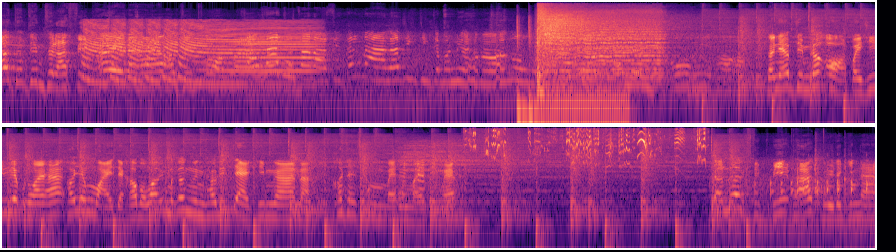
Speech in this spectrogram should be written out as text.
ครับทีมทีมสลัดสิทธิ์ให้นะฮะเอาทีมออกมา ตอนแรกจะตลาดสินตั้งนานแล้วจริง ๆ จะมาเหนื่อยทำไมวะงง ตอนนี้ครับทีมก็ออกไปที่เรียบร้อยฮะเขายังไหวแต่เขาบอกว่ามันก็เงินเขาที่แจกทีมงานอะเขาจะทำไปทำไมจริงไหมจะเลือกสิบวิพักหรือจะกินน้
